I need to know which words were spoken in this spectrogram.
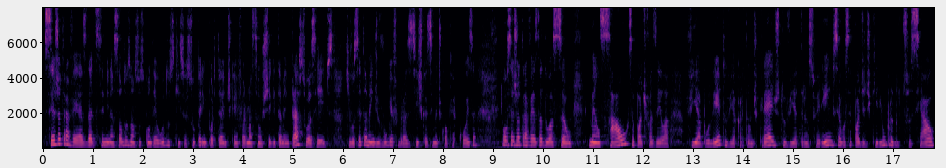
seja através da disseminação dos nossos conteúdos, que isso é super importante, que a informação chegue também para suas redes, que você também divulgue a fibrose cística acima de qualquer coisa, ou seja através da doação mensal, você pode fazê-la via boleto, via cartão de crédito, via transferência, você pode adquirir um produto social,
